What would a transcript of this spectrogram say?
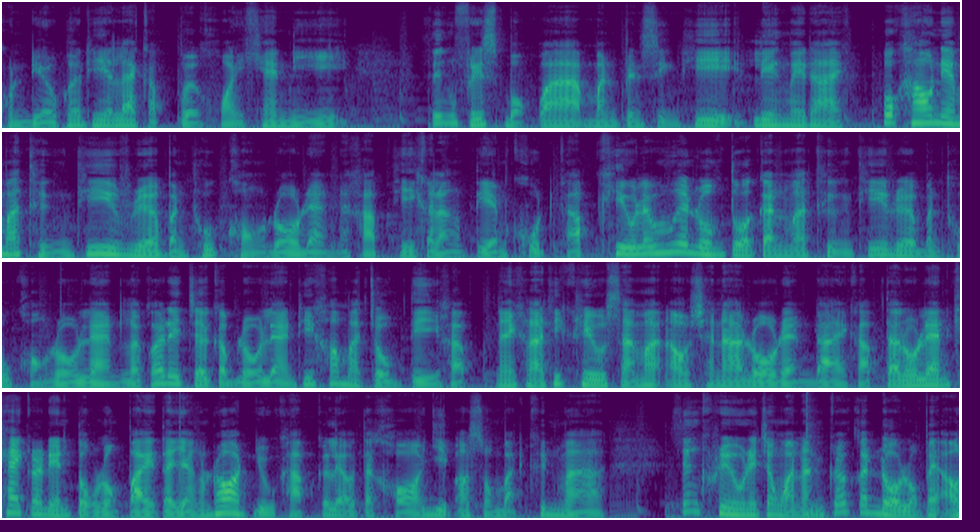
คนเดียวเพื่อที่จะแลกกับเปลือกหอยแค่นี้ ซึ่งฟริสบอกว่ามันเป็นสิ่งที่เลี่ยงไม่ได้ พวกเขาเนี่ยมาถึงที่เรือบรรทุกของโรแลนด์นะครับที่กำลังเตรียมขุดครับคิวและเพื่อนๆรวมตัวกันมาถึงที่เรือบรรทุกของโรแลนด์แล้วก็ได้เจอกับโรแลนด์ที่เข้ามาโจมตีครับในขณะที่คิวสามารถเอาชนะโรแลนด์ได้ครับแต่โรแลนด์แค่กระเด็นตกลงไปแต่ยังรอดอยู่ครับก็เลยเอาตะขอหยิบเอาสมบัติขึ้นมาซึ่งคริวในจังหวะนั้นก็กระโดดลงไปเอา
